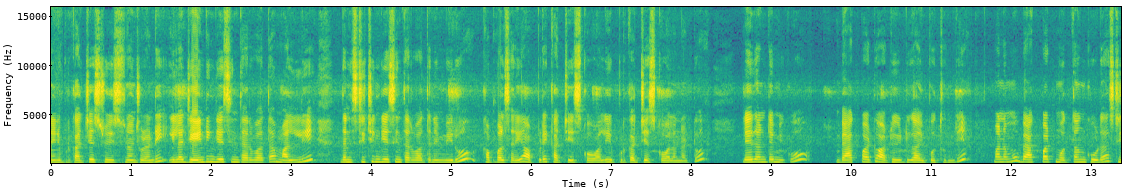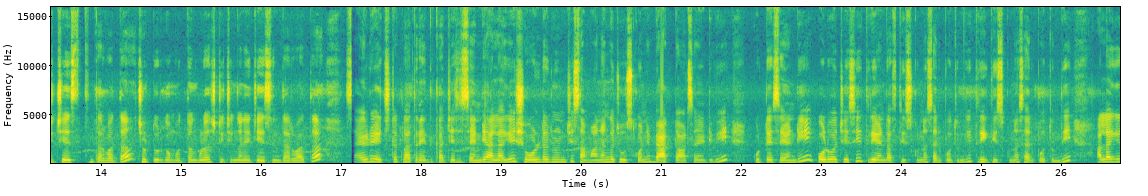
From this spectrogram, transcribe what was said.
నేను ఇప్పుడు కట్ చేసి చూస్తున్నాను చూడండి. ఇలా జాయింటింగ్ చేసిన తర్వాత మళ్ళీ దాన్ని స్టిచ్చింగ్ చేసిన తర్వాతనే మీరు కంపల్సరీగా అప్పుడే కట్ చేసుకోవాలి. ఇప్పుడు కట్ చేసుకోవాలన్నట్టు. లేదంటే మీకు బ్యాక్ పార్ట్ అటు ఇటుగా అయిపోతుంది. మనము బ్యాక్ పార్ట్ మొత్తం కూడా స్టిచ్ చేసిన తర్వాత చుట్టూరుగా మొత్తం కూడా స్టిచ్చింగ్ అనేది చేసిన తర్వాత సైడ్ ఎక్స్ట్రా క్లాత్ అనేది కట్ చేసేసేయండి. అలాగే షోల్డర్ నుంచి సమానంగా చూసుకొని బ్యాక్ టార్ట్స్ అనేటివి కుట్టేసేయండి. పొడవు వచ్చేసి త్రీ అండ్ హాఫ్ తీసుకున్నా సరిపోతుంది త్రీ తీసుకున్నా సరిపోతుంది. అలాగే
